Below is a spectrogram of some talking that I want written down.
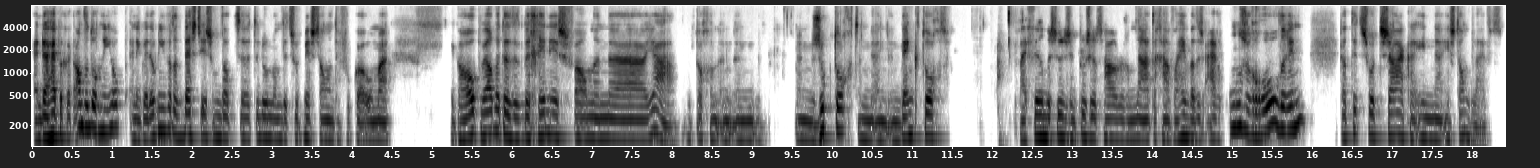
En daar heb ik het antwoord nog niet op. En ik weet ook niet wat het beste is om dat uh, te doen, om dit soort misstanden te voorkomen. Maar ik hoop wel dat het het begin is van een, uh, ja, toch een, een, een zoektocht, een, een, een, denktocht bij veel bestuurders en toezichthouders om na te gaan van, hey, wat is eigenlijk onze rol erin dat dit soort zaken in, in stand blijft?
